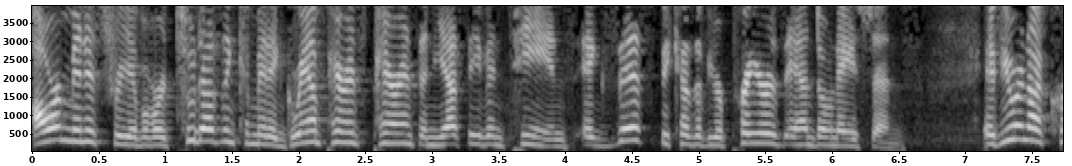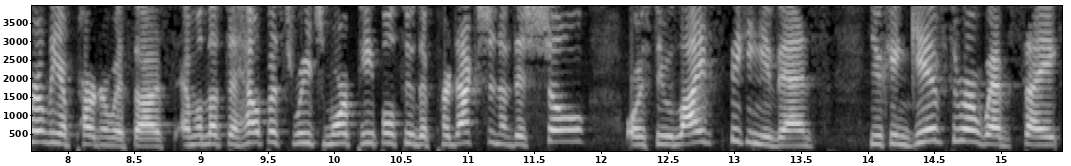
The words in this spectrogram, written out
Our ministry of over two dozen committed grandparents, parents, and yes, even teens exists because of your prayers and donations. If you are not currently a partner with us and would love to help us reach more people through the production of this show or through live speaking events, you can give through our website,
